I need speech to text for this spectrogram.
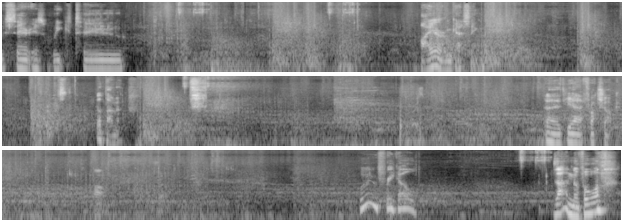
The Overseer is weak to fire, I'm guessing. God damn it. Uh, yeah, Frost Shock. oh, Woo, free gold. Is that another one?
